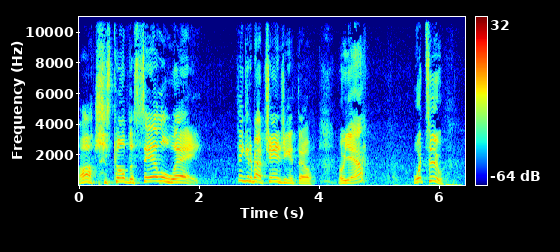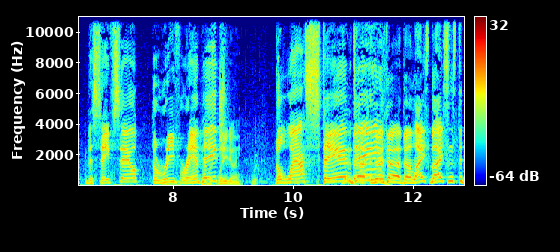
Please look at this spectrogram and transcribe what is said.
Oh, she's called the Sail Away. thinking about changing it though. Oh yeah? What to? The safe sail? The reef rampage? What are you doing? The last stand, The, Dave? the, the, the lic- license to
